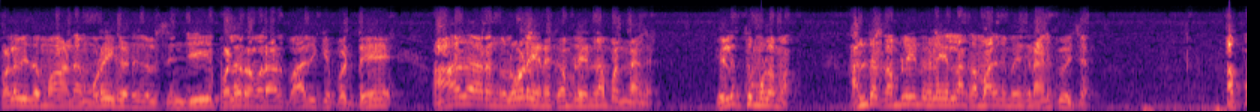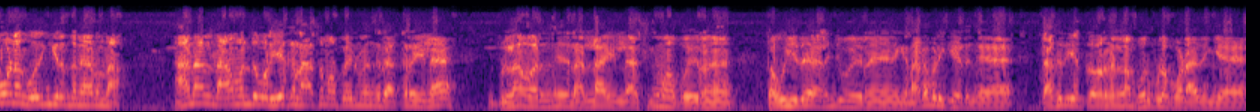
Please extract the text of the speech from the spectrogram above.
பலவிதமான முறைகேடுகள் செஞ்சு பலர் அவரால் பாதிக்கப்பட்டு ஆதாரங்களோட எனக்கு கம்ப்ளைண்ட் எல்லாம் பண்ணாங்க. எழுத்து மூலமா. அந்த கம்ப்ளைண்ட்களை எல்லாம் கமாலிதமைக்கு நான் அனுப்பி வச்சேன். அப்போ நாங்க ஒதுங்கி இருந்த நேரம் தான். ஆனால் நான் வந்து ஒரு இயக்க நாசமா போயிருவேங்கிற அக்கறையில இப்படிலாம் வருதுங்க நல்லா இல்ல அசிங்கமா போயிரும் தகுதியே அழிஞ்சு போயிரும் நீங்க நடவடிக்கை எடுங்க தகுதியற்றவர்கள் எல்லாம் பொறுப்புல போடாதீங்க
